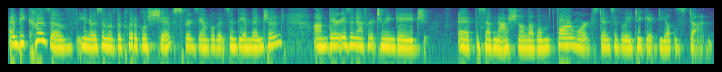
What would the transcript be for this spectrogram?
and because of, you know, some of the political shifts, for example, that Cynthia mentioned, um, there is an effort to engage at the subnational level far more extensively to get deals done.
